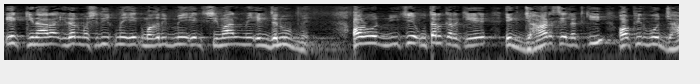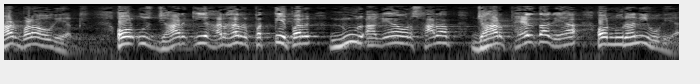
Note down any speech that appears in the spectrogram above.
ایک کنارہ ادھر مشرق میں، ایک مغرب میں، ایک شمال میں، ایک جنوب میں۔ اور وہ نیچے اتر کر کے ایک جھاڑ سے لٹکی اور پھر وہ جھاڑ بڑا ہو گیا۔ اور اس جھاڑ کے ہر ہر پتے پر نور آ گیا اور سارا جھاڑ پھیلتا گیا اور نورانی ہو گیا۔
